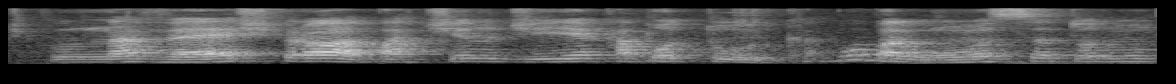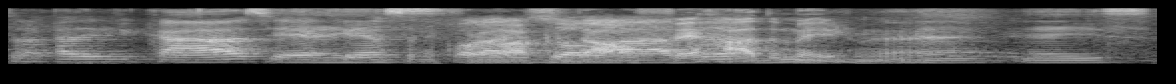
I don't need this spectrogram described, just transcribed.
tipo, na véspera, ó, a partir do dia acabou tudo. Acabou a bagunça, todo mundo trancado dentro de casa, e aí a É criança ficou um lá isolada. ferrado mesmo, né? É, é isso.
